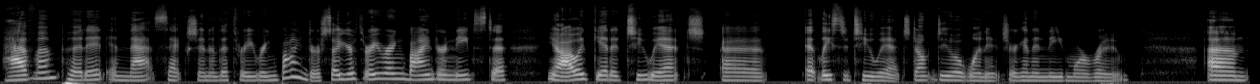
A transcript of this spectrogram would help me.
have them put it in that section of the three ring binder. So your three ring binder needs to, you know, I would get a two inch, uh, at least a two inch. Don't do a one inch. You're going to need more room. Um,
